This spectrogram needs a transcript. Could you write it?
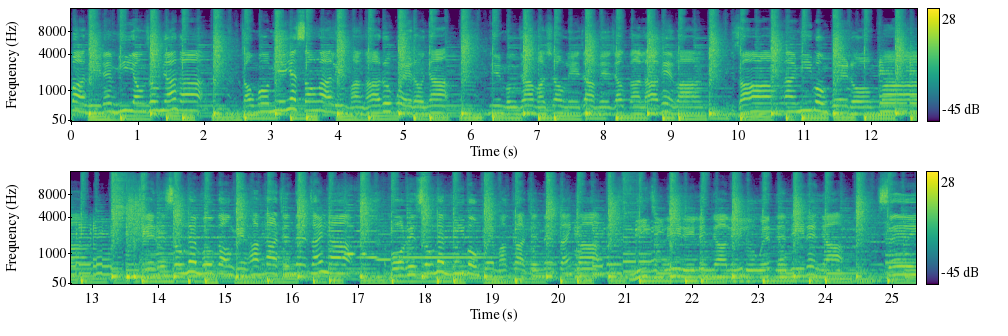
ပနေတဲ့မိအောင်စုံများကတောင်မော်မြေရဲ့ဆောင်းလာလေးမှာငါတို့ပွဲတော်ညမြင်းမုံကြားမှာရှောင်းလေကြမယ်ရောက်သာလာခဲ့ပါဆောင်းနိုင်မိဘုံပွဲတော်မှာခေရစုံနဲ့မိုးကောင်းခင်ဟာလာခြင်းတဲ့တိုင်းလားအပေါ်ရစုံနဲ့မိဘုံပွဲမှာကခြင်းတဲ့တိုင်းကမိကြီးလေးတွေလက်ညာလေးလိုဝဲပြန်နေတဲ့ညစိတ်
